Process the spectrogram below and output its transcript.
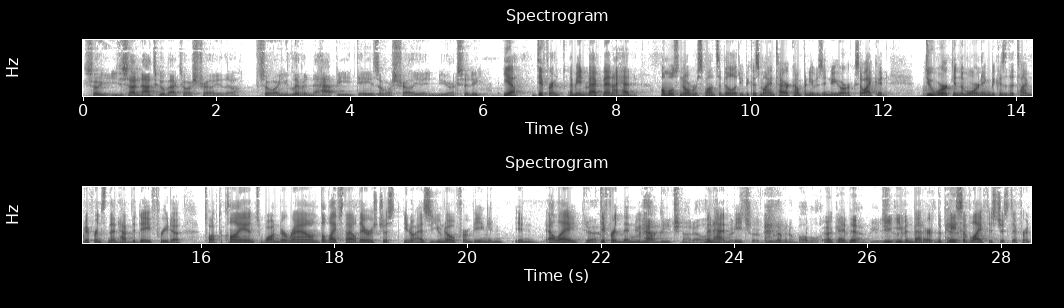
So you decided not to go back to Australia, though. So are you living the happy days of Australia in New York City? Yeah, different. I mean, back then I had almost no responsibility because my entire company was in New York. So I could do work in the morning because of the time difference and then have the day free to talk to clients, wander around. The lifestyle there is just, you know, as you know from being in, in LA, Yeah. different than Well, New Manhattan York. Beach, not LA. Manhattan Beach. so we live in a bubble. Okay, the, Beach, yeah. even better. The pace of life is just different.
